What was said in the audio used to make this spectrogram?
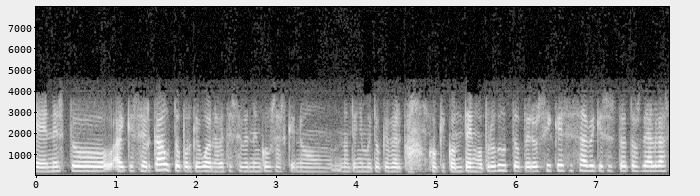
Eh, nesto hai que ser cauto porque, bueno, a veces se venden cousas que non, non teñen moito que ver co, co que contén o produto, pero sí que se sabe que os estratos de algas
